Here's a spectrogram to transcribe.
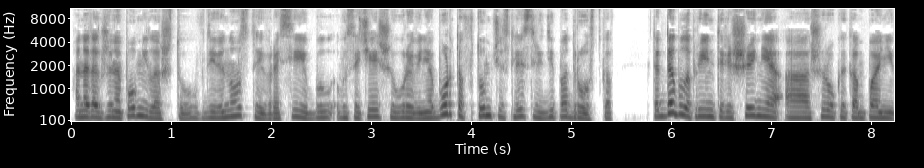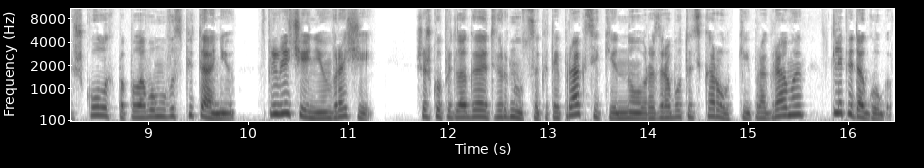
Она также напомнила, что в 90-е в России был высочайший уровень абортов, в том числе среди подростков – Тогда было принято решение о широкой кампании в школах по половому воспитанию с привлечением врачей. Шишко предлагает вернуться к этой практике, но разработать короткие программы для педагогов.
